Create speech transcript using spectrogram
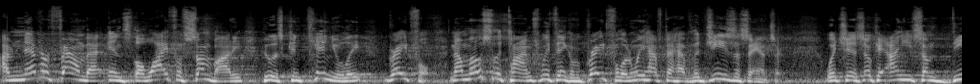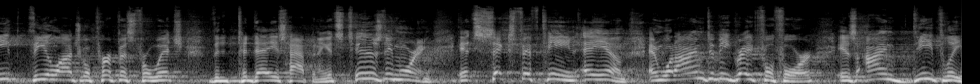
I've never found that in the life of somebody who is continually grateful. Now, most of the times we think of grateful and we have to have the Jesus answer which is okay i need some deep theological purpose for which the, today is happening it's tuesday morning it's 6.15 a.m and what i'm to be grateful for is i'm deeply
